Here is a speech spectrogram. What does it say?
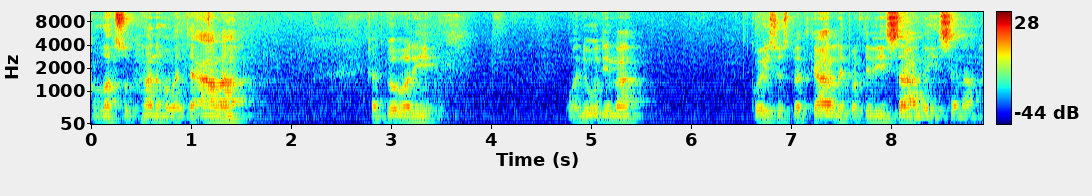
Allah subhanahu wa ta'ala kad govori o ljudima koji su spretkarili protiv Isa alaihi salama,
